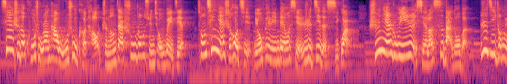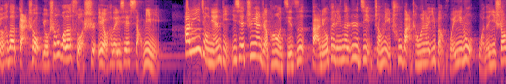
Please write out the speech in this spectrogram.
现实的苦楚让他无处可逃，只能在书中寻求慰藉。从青年时候起，刘佩林便有写日记的习惯，十年如一日，写了四百多本。日记中有他的感受，有生活的琐事，也有他的一些小秘密。二零一九年底，一些志愿者朋友集资，把刘佩林的日记整理出版，成为了一本回忆录《我的一生》。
